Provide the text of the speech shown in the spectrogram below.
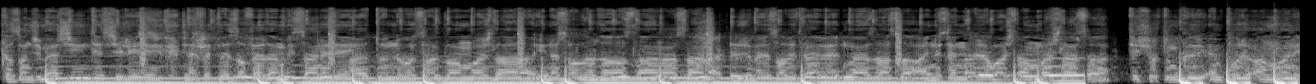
Kazancım her şeyin tescili Nefret ve zaferden bir sahne değil Hayat döndü bak saklanmaçlara Yine saldırdı aslan aslan. Tecrübe sabit kaybetmez asla. Aynı senaryo baştan başlarsa. Tişörtüm gri empori armani.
